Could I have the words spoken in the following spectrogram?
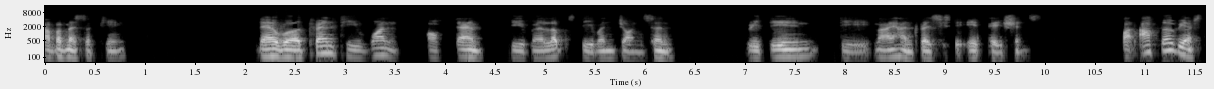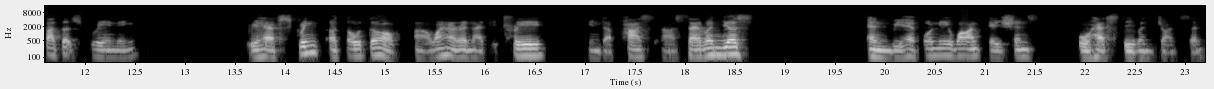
carbamazepine, there were 21 of them developed Steven Johnson within the 968 patients. But after we have started screening, we have screened a total of uh, 193 in the past uh, seven years, and we have only one patient who has Steven Johnson.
